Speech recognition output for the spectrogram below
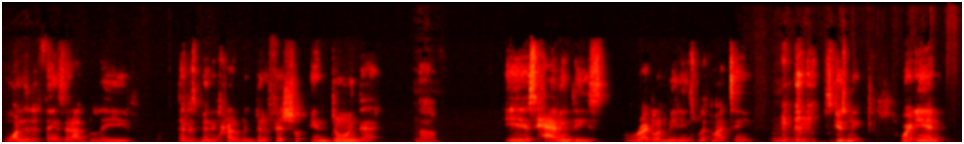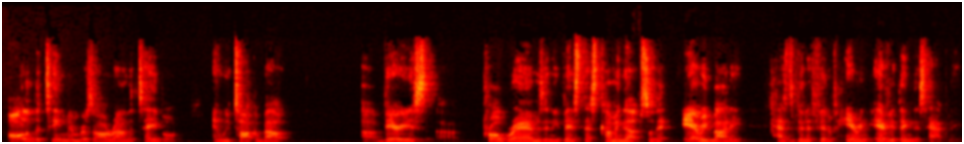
One of the things that i believe that has been incredibly beneficial in doing that mm-hmm. uh, is having these regular meetings with my team. Mm-hmm. Excuse me, wherein all of the team members are around the table and we talk about uh, various uh, programs and events that's coming up so that everybody has the benefit of hearing everything that's happening.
